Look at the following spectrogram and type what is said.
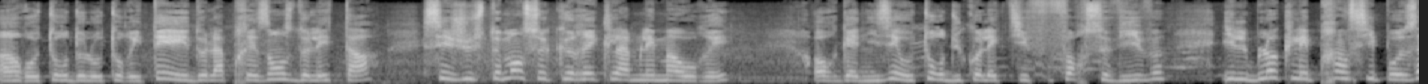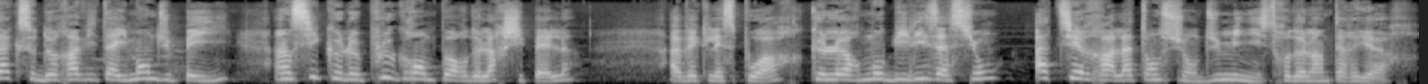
Un retour de l'autorité et de la présence de l'État, c'est justement ce que réclament les Mahorais. Organisés autour du collectif Force Vive, ils bloquent les principaux axes de ravitaillement du pays, ainsi que le plus grand port de l'archipel, avec l'espoir que leur mobilisation attirera l'attention du ministre de l'Intérieur.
